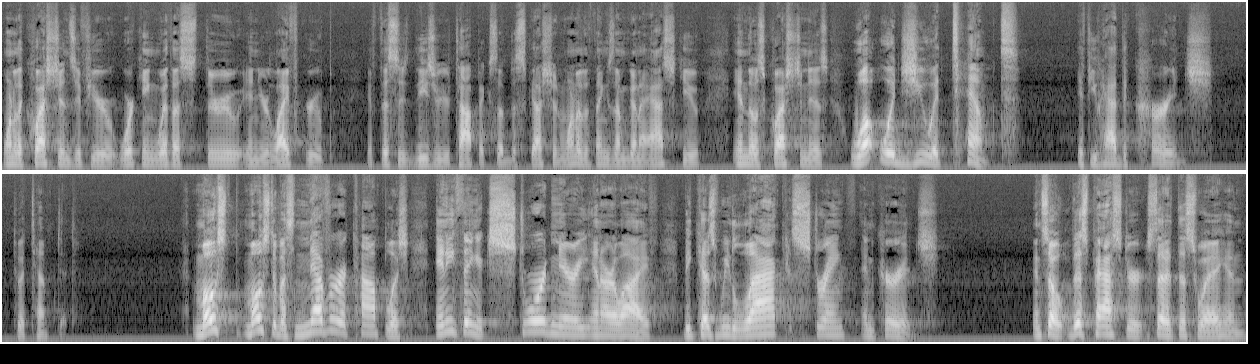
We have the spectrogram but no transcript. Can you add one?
One of the questions, if you're working with us through in your life group, if this is, these are your topics of discussion, one of the things I'm going to ask you in those questions is what would you attempt if you had the courage to attempt it? Most, most of us never accomplish anything extraordinary in our life because we lack strength and courage. And so this pastor said it this way, and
